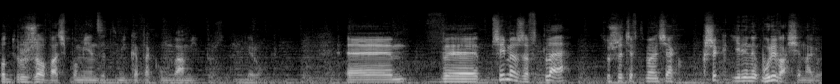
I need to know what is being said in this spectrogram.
podróżować pomiędzy tymi katakumbami w różnych kierunkach. Em, w, przyjmę, że w tle słyszycie w tym momencie, jak krzyk Iryny urywa się nagle.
